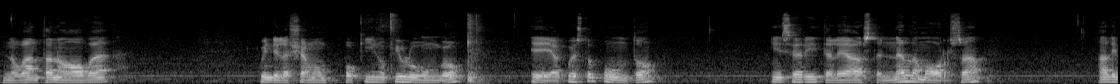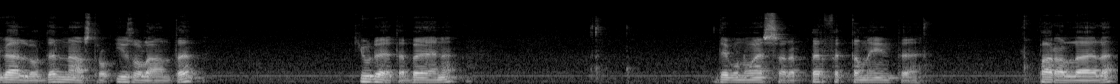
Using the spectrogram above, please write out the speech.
99 quindi lasciamo un pochino più lungo e a questo punto inserite le aste nella morsa a livello del nastro isolante. Chiudete bene. Devono essere perfettamente parallele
